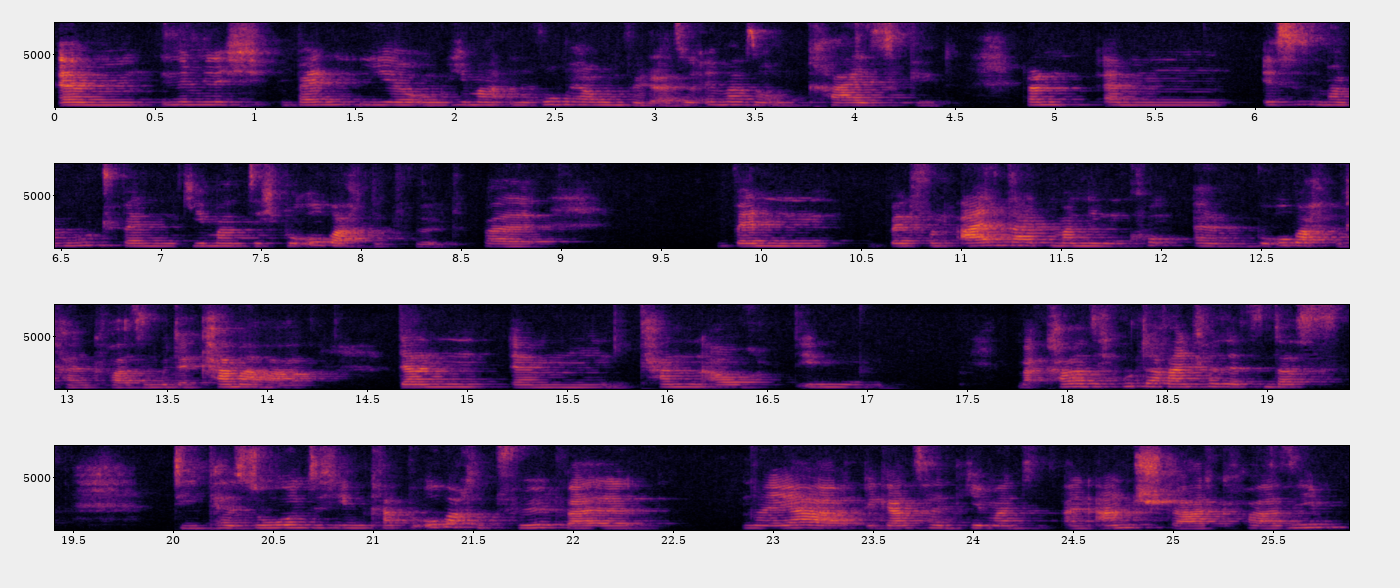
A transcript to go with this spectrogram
ähm, nämlich wenn ihr um jemanden rumherum will, also immer so im Kreis geht, dann ähm, ist es immer gut, wenn jemand sich beobachtet fühlt, weil wenn, wenn von allen Seiten man ihn ähm, beobachten kann, quasi mit der Kamera, dann ähm, kann auch eben, kann man sich gut da reinversetzen, dass die Person sich eben gerade beobachtet fühlt, weil, naja, die ganze Zeit jemand einen anstarrt quasi.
